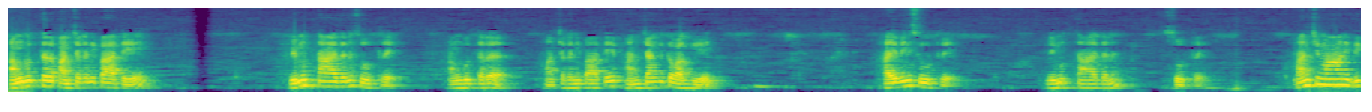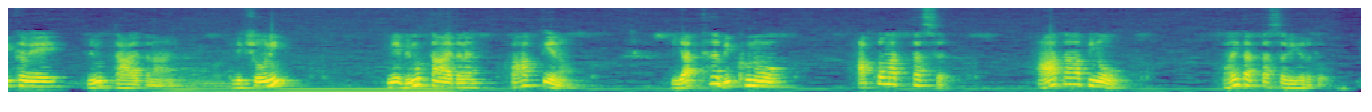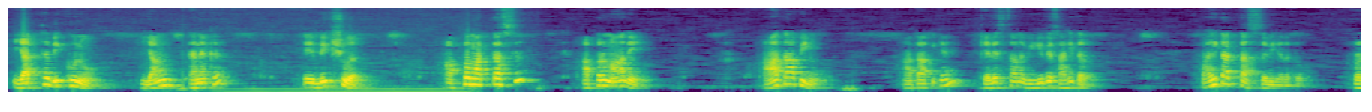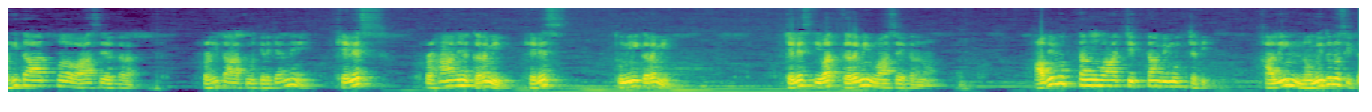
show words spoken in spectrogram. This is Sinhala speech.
අංගුත්තර පංචක නිපාතේ විමුක්තායතන සූත්‍රය. අංගුත්තර පංචක නිපාතේ පංචාංගික වර්ගයේ 6 වෙනි සූත්‍රය. විමුක්තායතන සූත්‍රය. පංචමානි භික්ඛවේ විමුක්තායතනානි. භික්ෂූනි මේ විමුක්තායතන පහක් තියෙනවා. යත්ථ භික්ඛුනෝ අපමත්තස්ස ආතාපිනෝ පහිතත්තස්ස විහෙරතෝ. යත්ථ භික්ඛුනෝ යම් තැනක ඒ භික්ෂුව අපමත්තස්ස අප්‍රමාදේ. ආතාපිනෝ. ආතාපි කියන්නේ කෙලස්ථාන වීර්ය සහිතව. පහිතත්තස්ස විහෙරතෝ. ප්‍රහිතාත්ම වාසය කර ප්‍රහිතාත්ම කියලා කියන්නේ කෙලස් ප්‍රහාණය කරමින් කෙලස් තුනී කරමින් කෙලස් ඉවත් කරමින් වාසය කරනවා. අවිමුත්තං වා චිත්තං විමුච්ඡති. කලින් නොමිදුණු සිත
